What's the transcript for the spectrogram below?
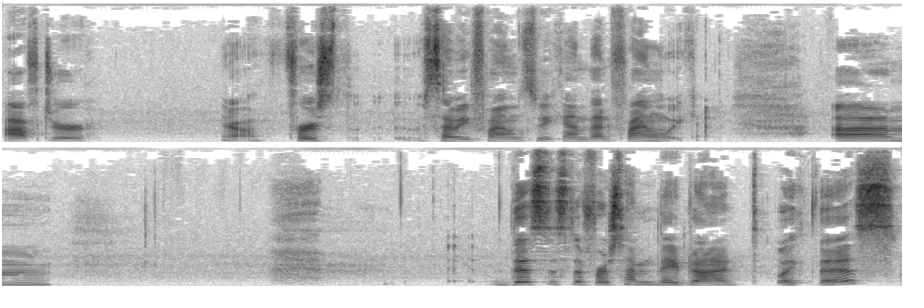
after you know first semifinals weekend then final weekend. Um, this is the first time they've done it like this.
